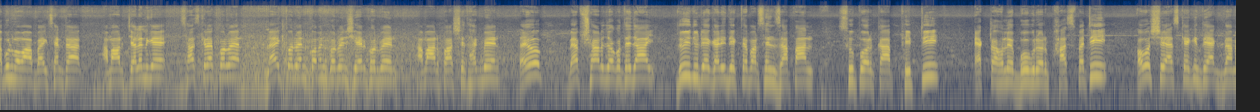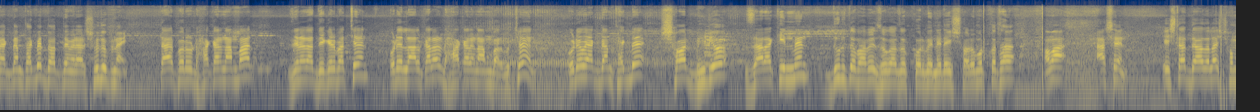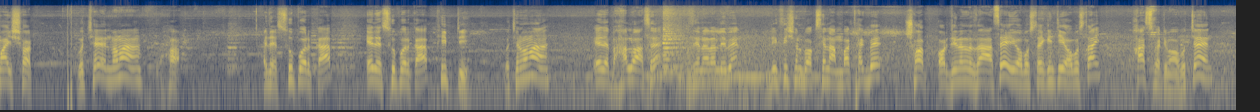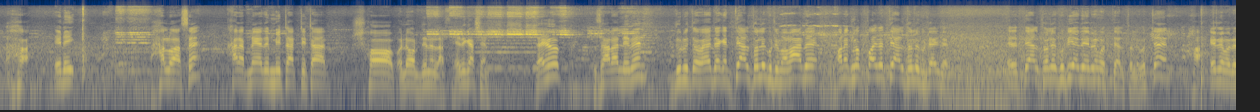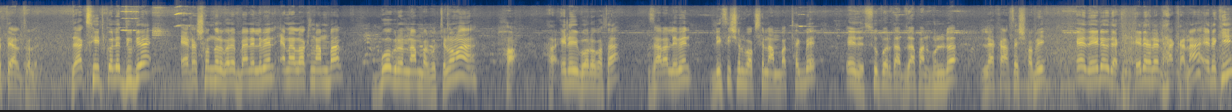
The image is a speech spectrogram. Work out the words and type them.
আবুল মামা bike centre. আমার চ্যানেলকে সাবস্ক্রাইব করবেন, লাইক করবেন, কমেন্ট করবেন, শেয়ার করবেন, আমার পাশে থাকবেন। যাই হোক, ব্যবসার জগতে যাই, দুই দুটো গাড়ি দেখতে পারছেন জাপান সুপার কাপ ফিফটি, একটা হলে বগুড়ার ফার্স্ট পার্টি। অবশ্যই আজকে কিন্তু একদম একদম থাকবে, দরদামের আর সুযোগ নাই। তারপরও ঢাকার নাম্বার, যেনারা দেখে পাচ্ছেন, ওটা লাল কালার, ঢাকার নাম্বার, বুঝছেন? ওটাও একদম থাকবে, শর্ট ভিডিও। যারা কিনবেন দ্রুতভাবে যোগাযোগ করবেন, এটাই সরমোট কথা। মামা, আসেন। স্টার দেওয়া দেওয়ার সময় শর্ট। বুঝছেন মামা? হ্যাঁ এদের সুপার কাপ এদের সুপার কাপ ফিফটি বুঝছেন মামা? এদের ভালো আছে জেনারেল নেবেন ডিসক্রিপশন বক্সে নাম্বার থাকবে। সব অরিজিনাল যা আছে, এই অবস্থায় কিন্তু এই অবস্থায় ফার্স্ট মামা, বুঝছেন? হ্যাঁ এটাই ভালো আছে। খারাপ নেই এদের মিটার টিটার সব ওটা অরিজিনাল আছে। এদিকে আসেন। যাই হোক, যারা নেবেন, দ্রুত হয়ে দেখেন, তেল তলে গুটি মামা, আদে অনেক লোক কয় যে তেল তলে দেখেন এই তেল তোলে গুটিয়ে দিয়ে এর মধ্যে তেল তোলে বুঝছেন? হ্যাঁ এর মধ্যে তেল তোলে দেখ সিট করলে দুটে, একটা সুন্দর করে ব্যানে নেবেন অ্যানালগ নাম্বার বগুড়ার নাম্বার বুঝছেন, মামা? হ্যাঁ হ্যাঁ এটাই বড় কথা। যারা নেবেন ডিসিশন বক্সে নাম্বার থাকবে এই যে সুপার কাপ জাপান হুন্ডা লেখা আছে সবই। এই যে এটাও দেখেন এটা হলো ঢাকা না? এটা কি?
